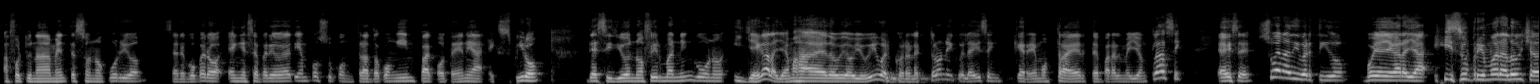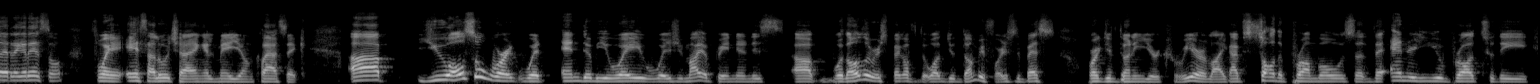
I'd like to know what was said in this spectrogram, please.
Afortunadamente eso no ocurrió, se recuperó. En ese periodo de tiempo su contrato con Impact o TNA expiró, decidió no firmar ninguno y llega la llamada de WWE o el correo electrónico y le dicen queremos traerte para el Million Classic. Y dice, suena divertido, voy a llegar allá. Y su primera lucha de regreso fue esa lucha en el Million Classic. Uh, you also work with NWA, which, in my opinion, is, uh, with all the respect of the, what you've done before, is the best work you've done in your career. Like I've saw the promos, uh, the energy you brought to the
